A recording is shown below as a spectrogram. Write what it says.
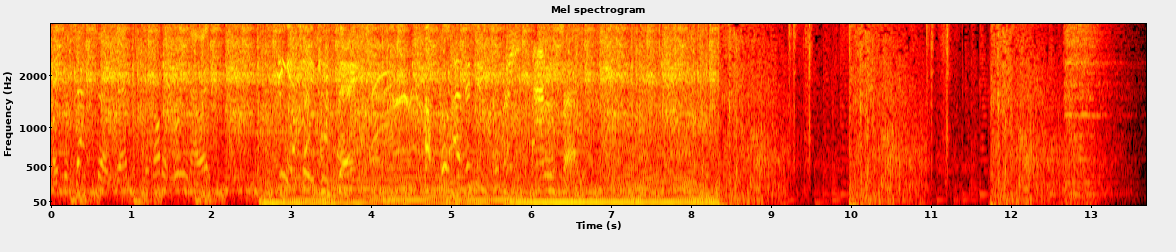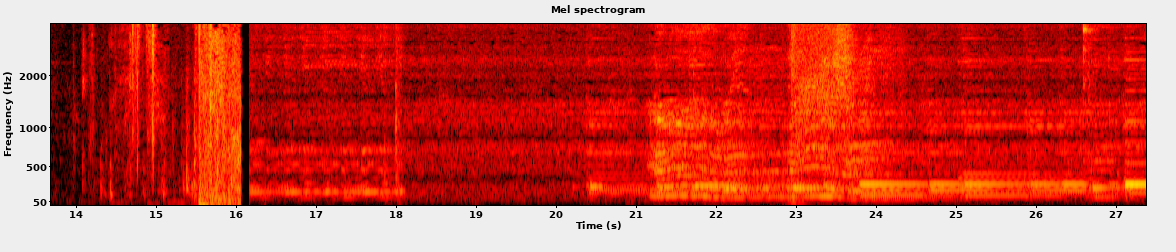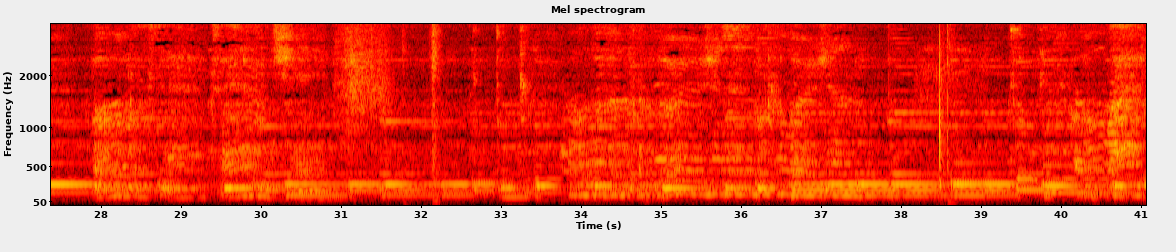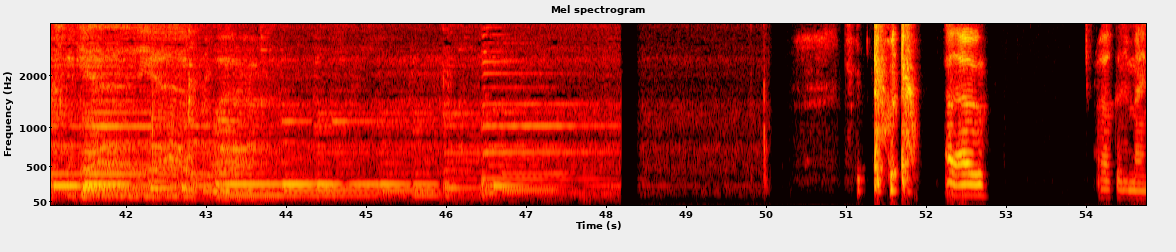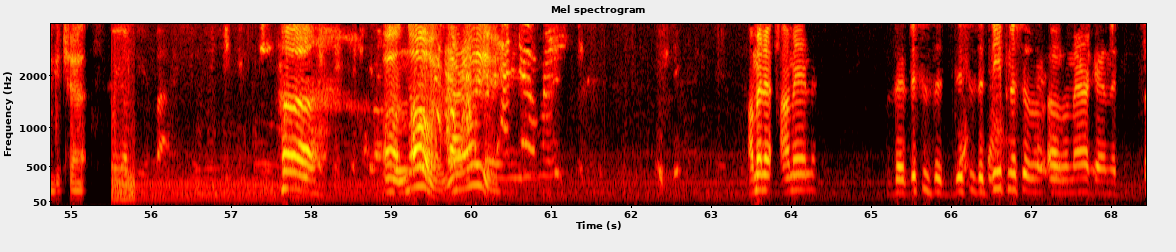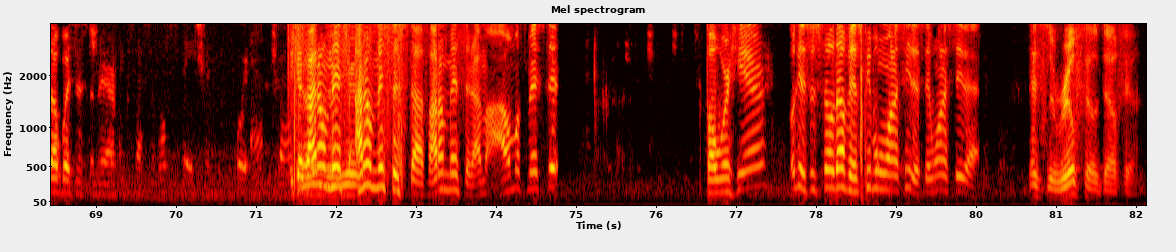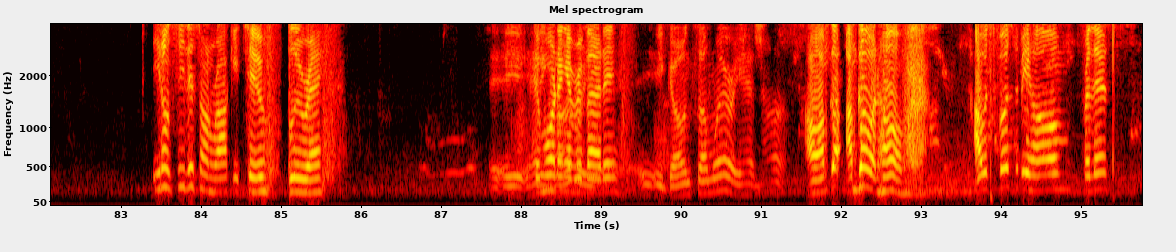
It's a chat show, Jim, but not as we know it. You cheeky tit. this is great banter. Where are you? I'm in. A, I'm in. The, this is the this is the deepness of, of America and the subway system here. Because I don't miss I don't miss this stuff. I don't miss it. I'm, I almost missed it. But we're here. Look at this. This is Philadelphia. This people want to see this. They want to see that. This is the real Philadelphia. You don't see this on Rocky 2 Blu-ray. Are you Good morning, home, or everybody. You, are you going somewhere or are you heading home? Oh, I'm go I'm going home. I was supposed to be home for this.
